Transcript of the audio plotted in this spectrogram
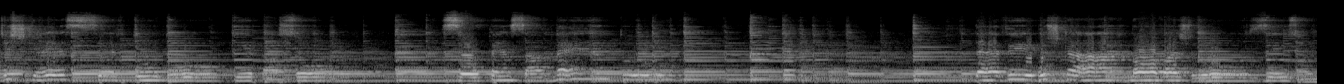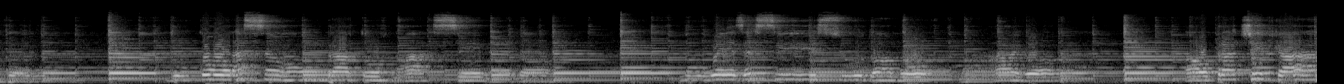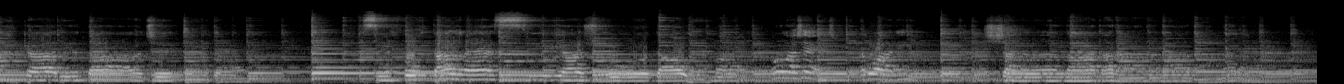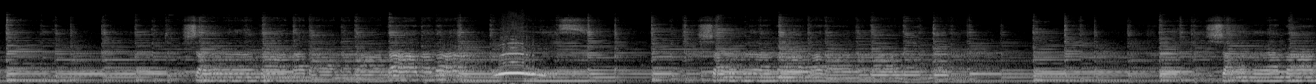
Hora de esquecer tudo que passou. Seu pensamento deve buscar novas luzes no voo do coração para tornar-se melhor no exercício do amor maior ao praticar caridade perdão. Se fortalece e ajuda o irmão. Vamos lá, gente, agora, hein? Xananana. Xananana. Isso. Xananana. Xananana.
